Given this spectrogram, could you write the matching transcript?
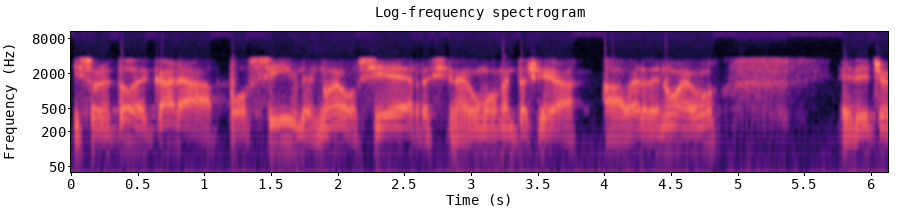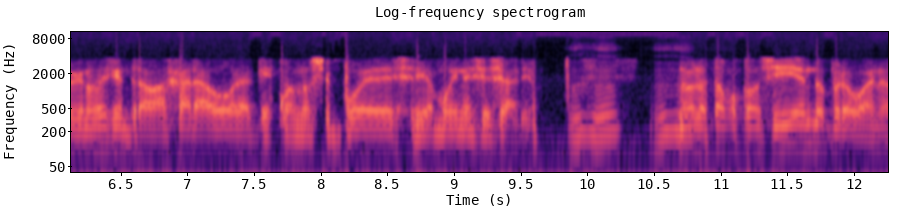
y sobre todo de cara a posibles nuevos cierres, si en algún momento llega a haber de nuevo, el hecho de que nos dejen trabajar ahora, que es cuando se puede, sería muy necesario. No lo estamos consiguiendo, pero bueno,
